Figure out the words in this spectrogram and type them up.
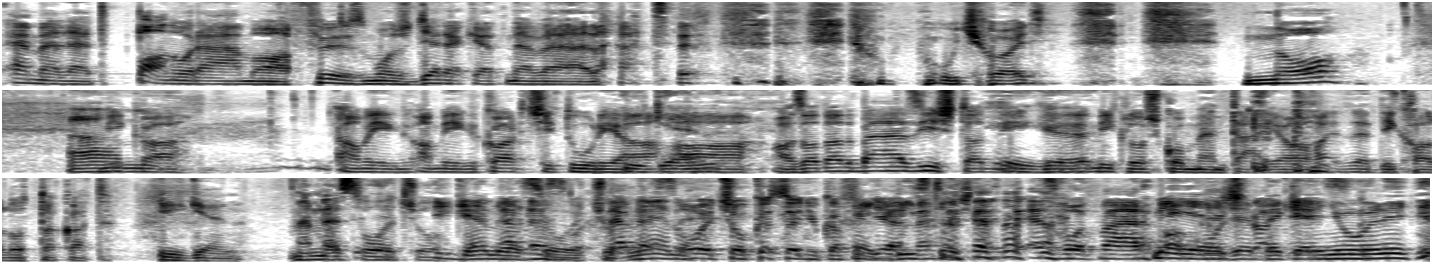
emelet, panoráma, főz most gyereket nevel, hát úgyhogy no, um, Mika, amíg, amíg Karcsi túrja igen. A, az adatbázist, addig igen. Miklós kommentálja az eddig hallottakat. Igen. Nem lesz hát, olcsó. Igen, nem, nem lesz olcsó. Nem, nem lesz olcsó, köszönjük a figyelmet. Biztos, Ez volt már a kell nyúlni.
